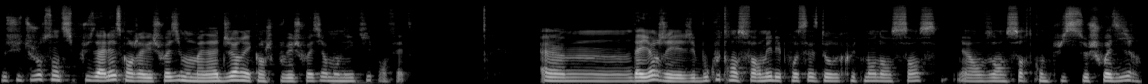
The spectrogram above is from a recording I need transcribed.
Je me suis toujours sentie plus à l'aise quand j'avais choisi mon manager et quand je pouvais choisir mon équipe, en fait. Euh, d'ailleurs, j'ai beaucoup transformé les process de recrutement dans ce sens, en faisant en sorte qu'on puisse se choisir.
